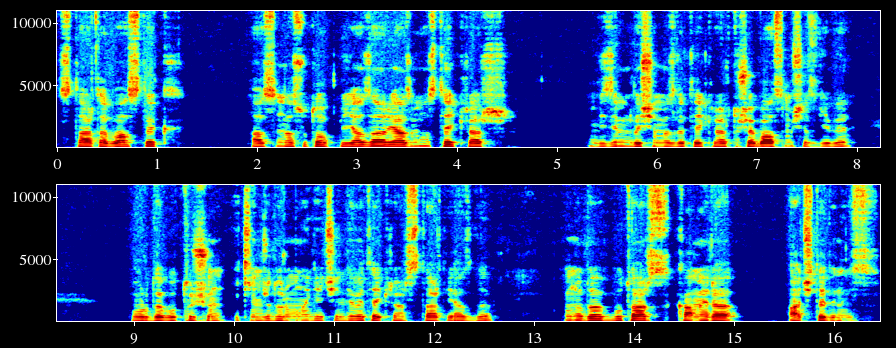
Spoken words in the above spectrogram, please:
Start'a bastık. Aslında stop yazar yazmaz tekrar bizim dışımızda tekrar tuşa basmışız gibi burada bu tuşun ikinci durumuna geçildi ve tekrar start yazdı. Bunu da bu tarz kamera aç dediniz.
